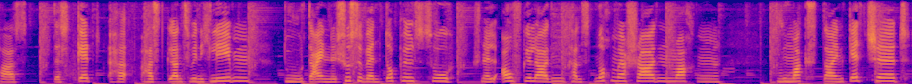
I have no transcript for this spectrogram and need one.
hast das Get, hast ganz wenig Leben. Du, deine Schüsse werden doppelt so schnell aufgeladen, kannst noch mehr Schaden machen. Du magst dein Gadget.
